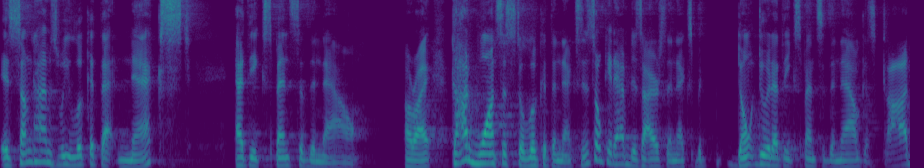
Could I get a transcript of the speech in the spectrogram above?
is sometimes we look at that next at the expense of the now. All right. God wants us to look at the next. And it's okay to have desires for the next, but don't do it at the expense of the now because God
